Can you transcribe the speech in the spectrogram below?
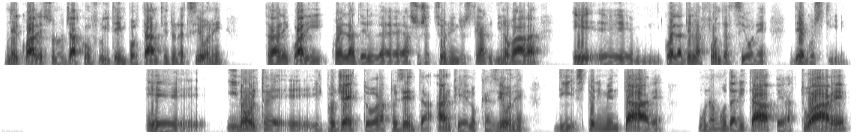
nel quale sono già confluite importanti donazioni tra le quali quella dell'Associazione Industriali di Novara e eh, quella della Fondazione De Agostini. E inoltre eh, il progetto rappresenta anche l'occasione di sperimentare una modalità per attuare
